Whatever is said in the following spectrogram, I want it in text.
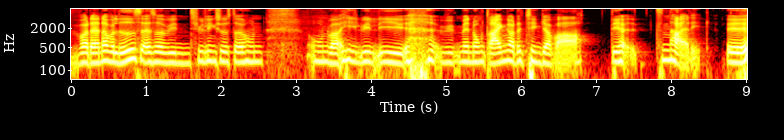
hvordan og hvorledes. Altså min tvillingssøster, hun, hun var helt vild i, med nogle drenge, og det tænkte jeg bare, det, sådan har jeg det ikke. Øh,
